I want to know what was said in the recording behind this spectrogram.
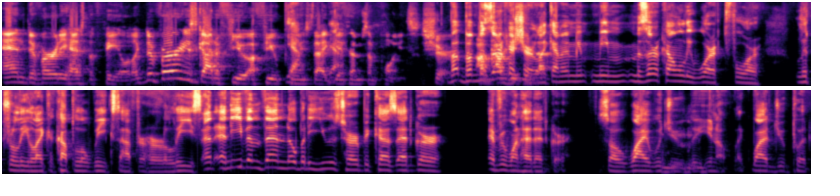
and Diverti has the field. Like Diverti's got a few a few Yeah, points that yeah. give him some points. Sure, But but Mazurka, sure. Like I mean, me, Mazurka only worked for literally like a couple of weeks after her release, and and even then nobody used her because Edgar, everyone had Edgar. So why would you, Mhm. you know, like why did you put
